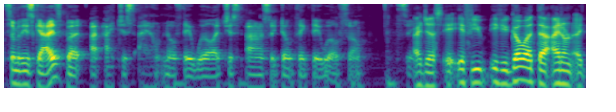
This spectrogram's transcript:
some of these guys. But I, I just I don't know if they will. I just honestly don't think they will. So see. I just if you if you go at that, I don't. I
